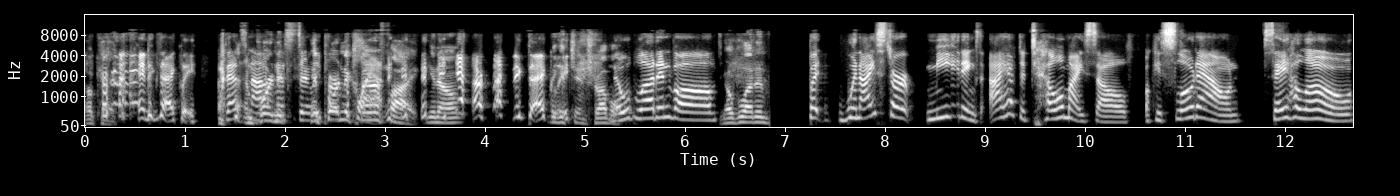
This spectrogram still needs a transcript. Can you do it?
Okay. right, exactly. That's not necessarily important to clarify. You know. yeah, right, exactly. Get you in trouble. No blood involved. No blood involved. But when I start meetings, I have to tell myself, okay, slow down, say hello,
